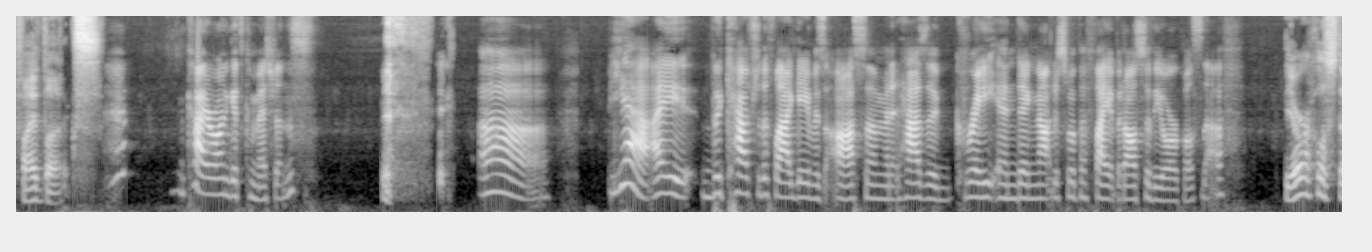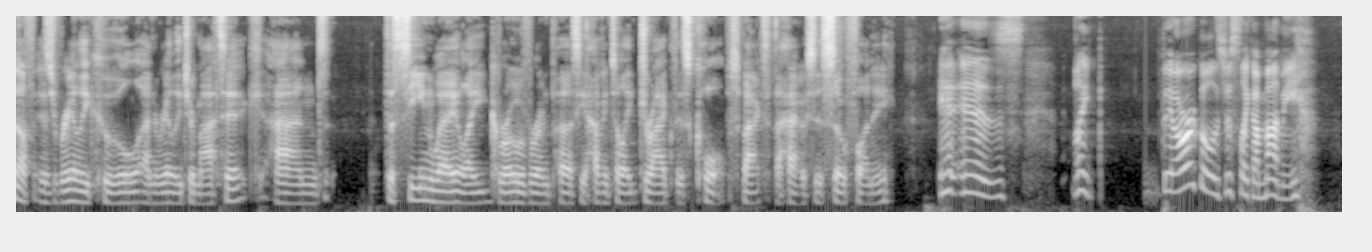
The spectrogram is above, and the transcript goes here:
Five bucks. Chiron gets commissions. Ah. yeah, I the capture the flag game is awesome and it has a great ending, not just with the fight, but also the Oracle stuff. The Oracle stuff is really cool and really dramatic, and the scene where like Grover and Percy are having to like drag this corpse back to the house is so funny. It is like the Oracle is just like a mummy.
